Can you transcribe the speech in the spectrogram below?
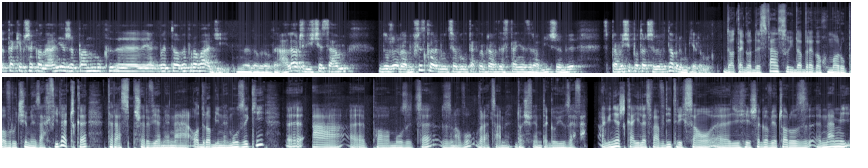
e, takie przekonanie, że Pan mógł e, jakby to wyprowadzi na dobrą Ale oczywiście sam dużo robił. Wszystko robił, co był tak naprawdę w stanie zrobić, żeby sprawy się potoczyły w dobrym kierunku. Do tego dystansu i dobrego humoru powrócimy za chwileczkę. Teraz przerwiemy na odrobinę muzyki, e, a e, po muzyce znowu wracamy do świętego Józefa. Agnieszka i Lesław Dietrich są e, dzisiejszego wieczoru z nami.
